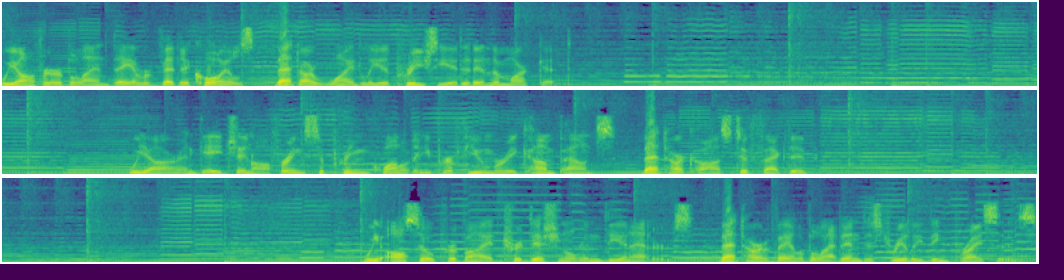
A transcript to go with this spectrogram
We offer herbal and Ayurvedic oils that are widely appreciated in the market. We are engaged in offering supreme quality perfumery compounds that are cost effective. We also provide traditional Indian attars that are available at industry leading prices.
